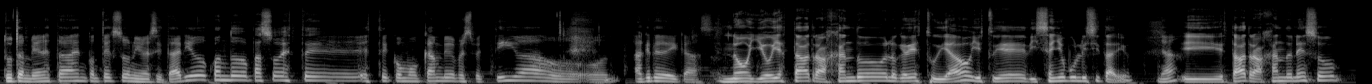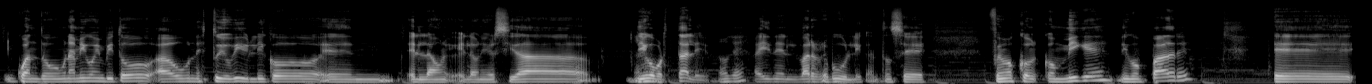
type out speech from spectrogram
¿Tú también estabas en contexto universitario cuando pasó este, este como cambio de perspectiva o, a qué te dedicas? No, yo ya estaba trabajando lo que había estudiado, yo estudié diseño publicitario y estaba trabajando en eso cuando un amigo me invitó a un estudio bíblico en, en, la, en la, Universidad Diego Portales, ahí en el barrio República. Entonces fuimos con, con Mike, mi compadre, eh,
